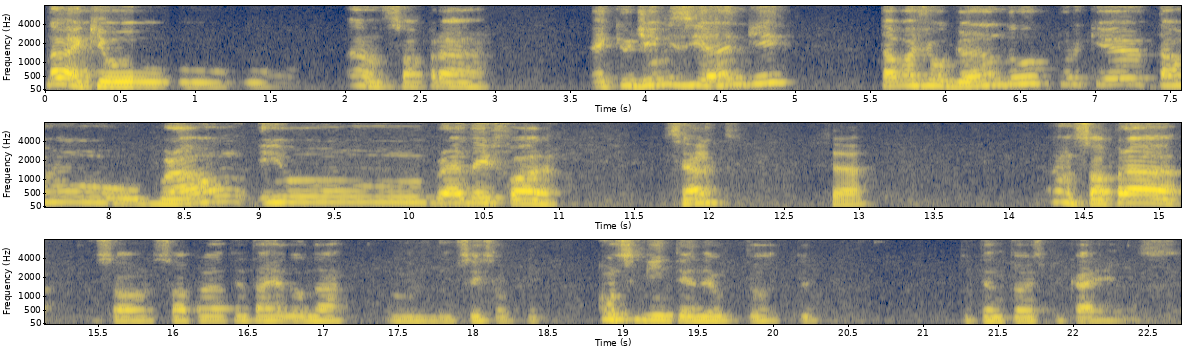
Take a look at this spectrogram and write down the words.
Não, é que o. o, o... Não, só para. É que o James Young tava jogando porque estavam o Brown e o Bradley fora. Certo? Certo. Não, só para só, só tentar arredondar. Não sei se eu consegui entender o que tu, tu, tu tentou explicar eles.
